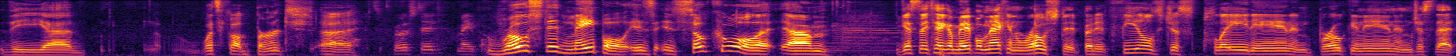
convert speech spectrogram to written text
the uh, what's called burnt uh, Roasted maple. Roasted maple is is so cool. Um, I guess they take a maple neck and roast it, but it feels just played in and broken in, and just that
